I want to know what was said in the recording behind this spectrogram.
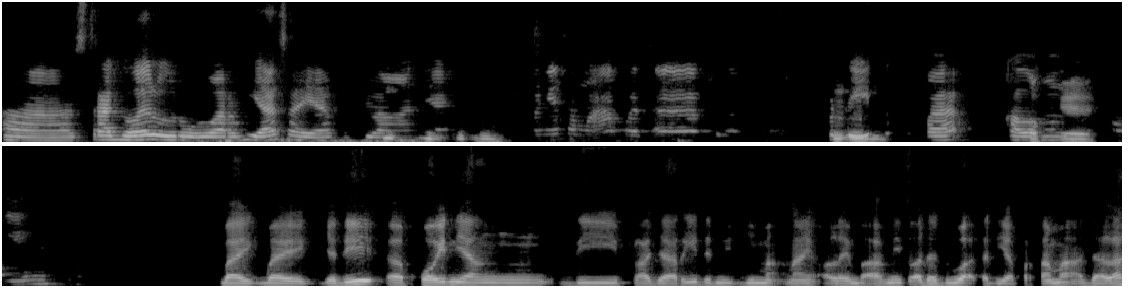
uh, struggle luar, luar biasa ya perjuangannya. Tanya sama Ahmad uh, seperti itu Pak kalau okay. Baik, baik. Jadi uh, poin yang dipelajari dan dimaknai oleh Mbak Ami itu ada dua tadi ya. Pertama adalah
